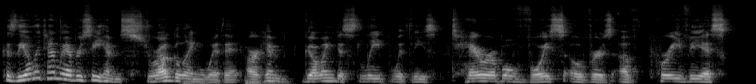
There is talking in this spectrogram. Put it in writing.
Because the only time we ever see him struggling with it are him going to sleep with these terrible voiceovers of previous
